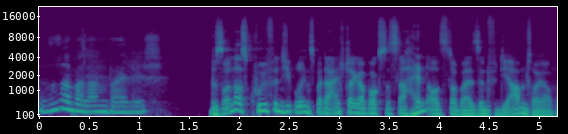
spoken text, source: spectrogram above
das ist aber langweilig. Besonders cool finde ich übrigens bei der Einsteigerbox, dass da Handouts dabei sind für die Abenteuer.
